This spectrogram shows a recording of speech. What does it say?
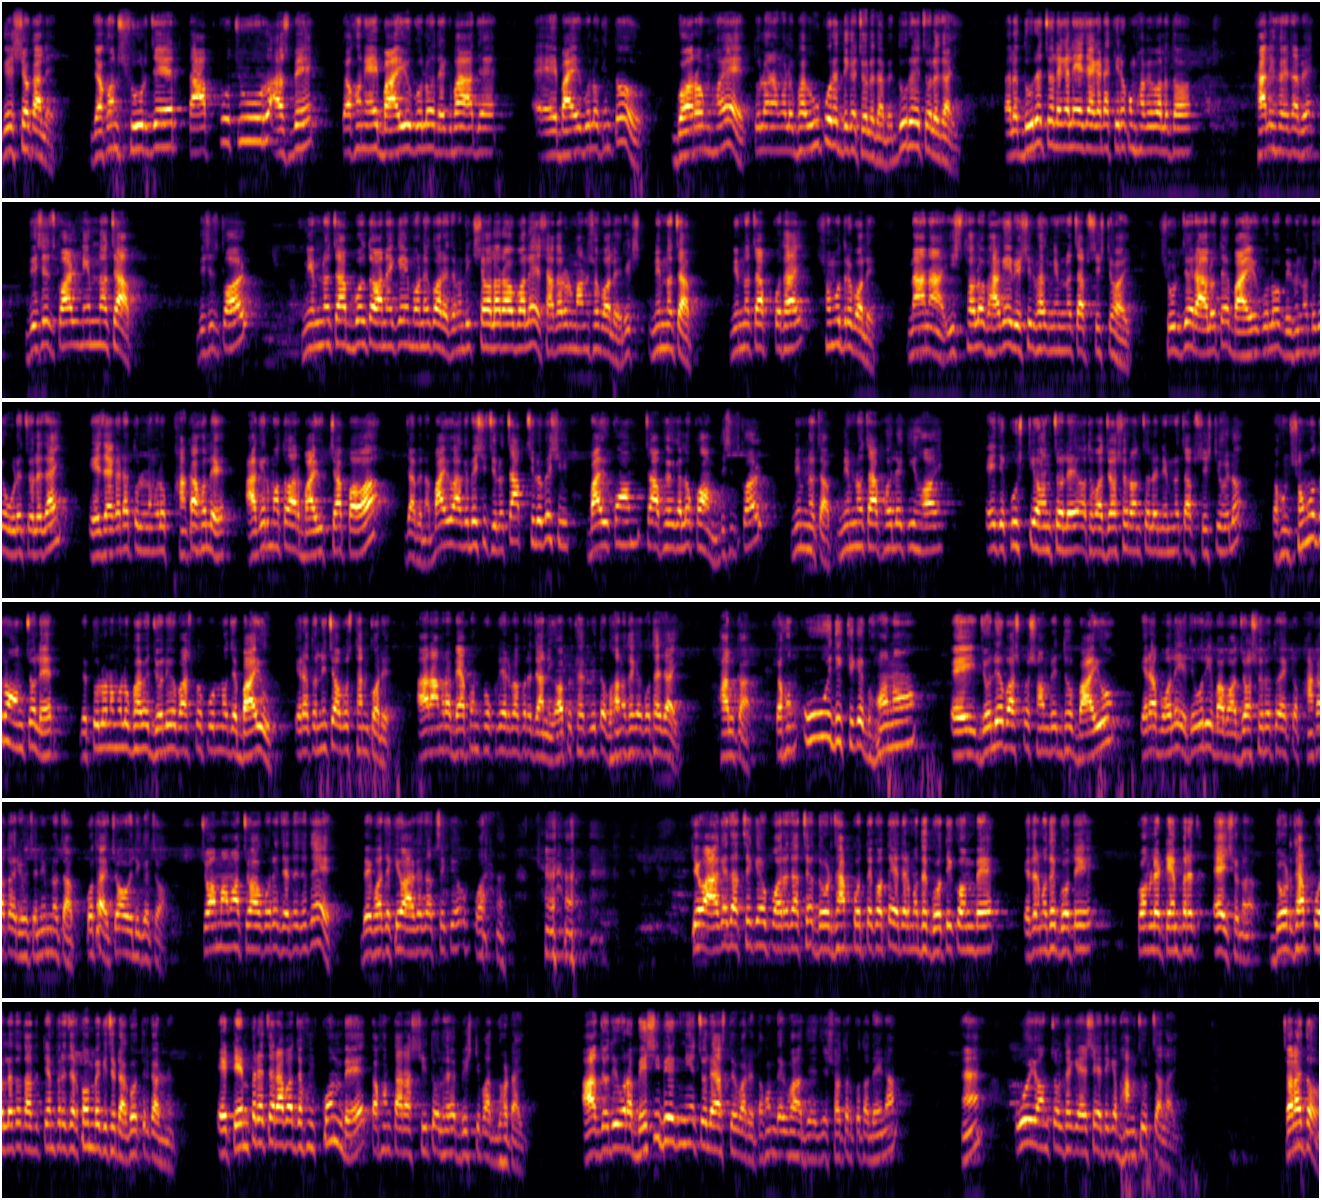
গ্রীষ্মকালে। যখন সূর্যের তাপ প্রচুর আসবে, তখন এই বায়ুগুলো দেখবা যে, এই বায়ুগুলো কিন্তু গরম হয়ে তুলনামূলকভাবে উপরের দিকে চলে যাবে, দূরে চলে যায়। তাহলে দূরে চলে গেলে এই জায়গাটা কীরকম হবে বলো তো? খালি হয়ে যাবে। দিস ইজ কল্ড নিম্নচাপ। দিস ইজ কল নিম্নচাপ বলতে অনেকেই মনে করে, যেমন রিক্সাওয়ালারাও বলে, সাধারণ মানুষও বলে নিম্নচাপ। নিম্নচাপ কোথায়? সমুদ্রে বলে। না না স্থলভাগে বেশিরভাগ নিম্নচাপ সৃষ্টি হয়। সূর্যের আলোতে বায়ুগুলো বিভিন্ন দিকে উড়ে চলে যায়। এই জায়গাটা তুলনামূলক ফাঁকা হলে আগের মতো আর বায়ুর চাপ পাওয়া যাবে না। বায়ু আগে বেশি ছিল, চাপ ছিল বেশি। বায়ু কম, চাপ হয়ে গেল কম। দিস ইজ কল্ড নিম্নচাপ। নিম্নচাপ হলে কি হয়? এই যে কুষ্টিয়া অঞ্চলে অথবা যশোর অঞ্চলে নিম্নচাপ সৃষ্টি হলো তখন সমুদ্র অঞ্চলের যে তুলনামূলকভাবে জলীয় বাষ্পপূর্ণ যে বায়ু, এরা তো নিচে অবস্থান করে। আর আমরা ব্যাপন প্রক্রিয়ার ব্যাপারে জানি, অপেক্ষাকৃত ঘন থেকে কোথায় যায়? হালকা। তখন ওই দিক থেকে ঘন এই জলীয় বাষ্প সমৃদ্ধ বায়ু, এরা বলে যে, ওরে বাবা, যশোরে তো একটা ফাঁকা তৈরি হয়েছে, নিম্নচাপ। কোথায়? চ ওইদিকে চ। চ মামা, চ করে যেতে যেতে দেখবা যে কেউ আগে যাচ্ছে, কেউ কেউ আগে যাচ্ছে, কেউ পরে যাচ্ছে। দৌড়ঝাঁপ করতে করতে এদের মধ্যে গতি কমবে। এদের মধ্যে গতি কমলে টেম্পারেচার এই শোনো, দৌড়ঝাঁপ করলে তো তাদের টেম্পারেচার কমবে কিছুটা গতির কারণে। এই টেম্পারেচার আবার যখন কমবে, তখন তারা শীতল হয়ে বৃষ্টিপাত ঘটায়। আর যদি ওরা বেশি বেগ নিয়ে চলে আসতে পারে, তখন দেখবা যে যে সতর্কতা দেয় না। হ্যাঁ? ওই অঞ্চল থেকে এসে এদিকে ভাঙচুর চালায়। চালায় তো?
